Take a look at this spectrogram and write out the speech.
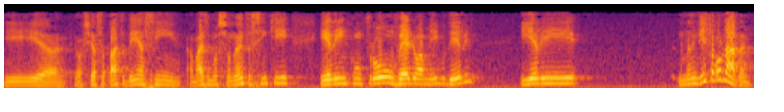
E uh, eu achei essa parte bem assim, a mais emocionante, assim, que ele encontrou um velho amigo dele e ele. Mas ninguém falou nada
